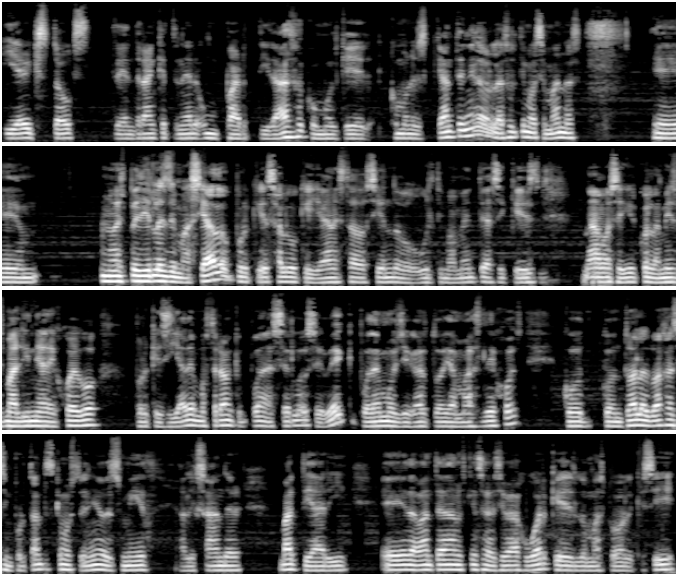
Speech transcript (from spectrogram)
y Eric Stokes tendrán que tener un partidazo como el que, como los que han tenido las últimas semanas. Eh, no es pedirles demasiado porque es algo que ya han estado haciendo últimamente, así que es nada más seguir con la misma línea de juego, porque si ya demostraron que pueden hacerlo, se ve que podemos llegar todavía más lejos con, con todas las bajas importantes que hemos tenido de Smith, Alexander, Bakhtiari, eh, Davante Adams, quién sabe si va a jugar, que es lo más probable que sí,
